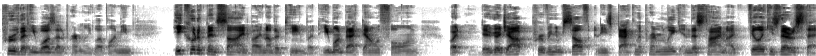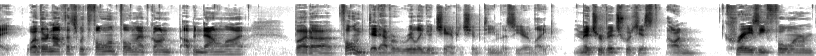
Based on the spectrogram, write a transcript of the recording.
prove that he was at a Premier League level. I mean, he could have been signed by another team, but he went back down with Fulham. But he did a good job proving himself, and he's back in the Premier League. And this time, I feel like he's there to stay. Whether or not that's with Fulham, Fulham have gone up and down a lot. But uh, Fulham did have a really good championship team this year. Like Mitrovic was just on crazy form.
